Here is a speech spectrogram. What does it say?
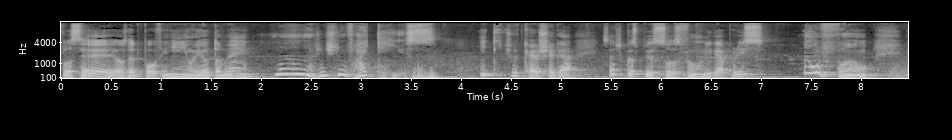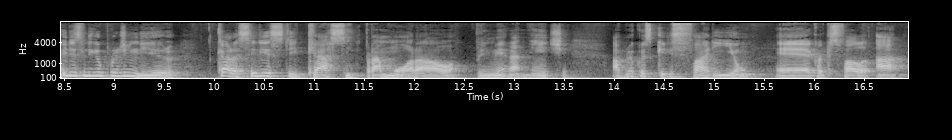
Você, o Zé do Povinho, eu também. Não, a gente não vai ter isso. Entende que eu quero chegar? Você acha que as pessoas vão ligar para isso? Não vão. Eles ligam pro dinheiro. Cara, se eles ligassem pra moral, primeiramente, a primeira coisa que eles fariam é, como é que se fala? Ah,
